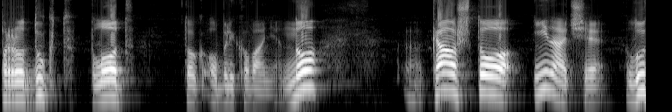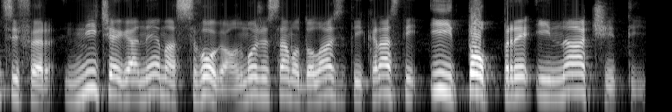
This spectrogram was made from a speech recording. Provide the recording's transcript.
produkt, plod tog oblikovanja. No, kao što inače Lucifer ničega nema svoga, on može samo dolaziti i krasti i to preinačiti,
